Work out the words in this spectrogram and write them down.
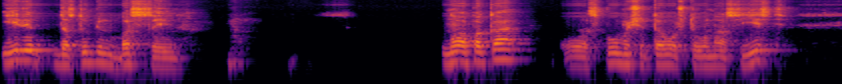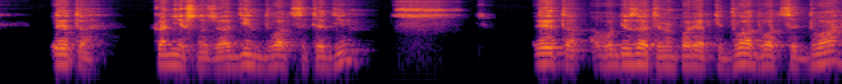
или доступен бассейн. Ну а пока э, с помощью того, что у нас есть, это, конечно же, 1.21, это в обязательном порядке 2.22,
